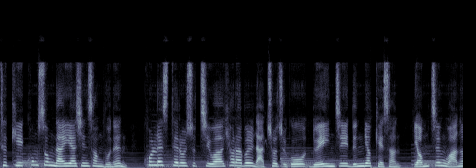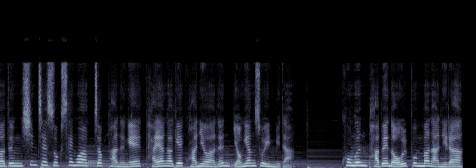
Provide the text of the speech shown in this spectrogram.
특히 콩 속 나이아신 성분은 콜레스테롤 수치와 혈압을 낮춰주고 뇌인지 능력 개선, 염증 완화 등 신체 속 생화학적 반응에 다양하게 관여하는 영양소입니다. 콩은 밥에 넣을 뿐만 아니라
